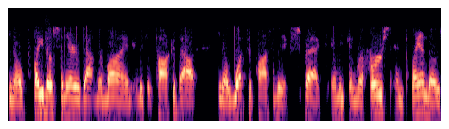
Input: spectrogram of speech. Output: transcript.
you know, play those scenarios out in their mind and we can talk about, you know, what to possibly expect and we can rehearse and plan those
